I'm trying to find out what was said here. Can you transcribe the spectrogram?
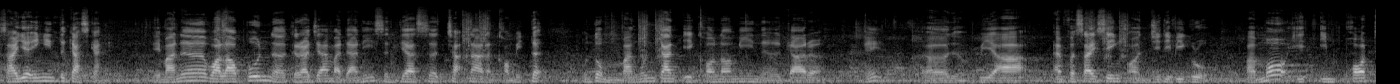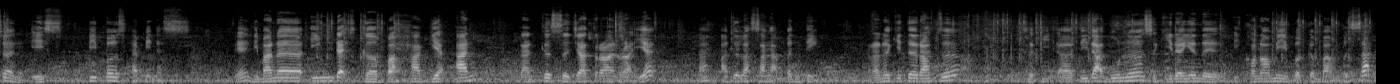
saya ingin tegaskan di mana walaupun uh, kerajaan Madani sentiasa cakna dan committed untuk membangunkan ekonomi negara eh uh, we are emphasizing on GDP growth but more important is people's happiness eh di mana indeks kebahagiaan dan kesejahteraan rakyat ah, adalah sangat penting. Kerana kita rasa seki, uh, tidak guna sekiranya ekonomi berkembang pesat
